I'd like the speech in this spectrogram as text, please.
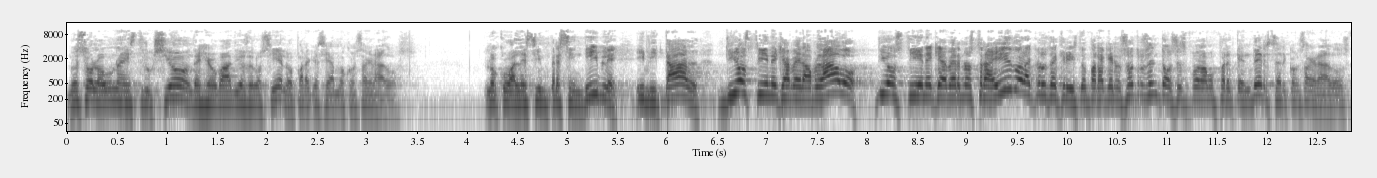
No es solo una instrucción de Jehová Dios de los cielos para que seamos consagrados lo cual es imprescindible y vital. Dios tiene que haber hablado, Dios tiene que habernos traído a la cruz de Cristo para que nosotros entonces podamos pretender ser consagrados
